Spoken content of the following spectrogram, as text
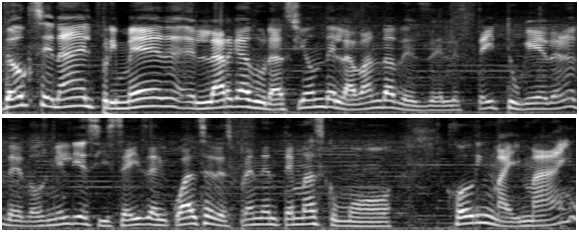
Doc será el primer larga duración de la banda desde el Stay Together de 2016, del cual se desprenden temas como Holding My Mind,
